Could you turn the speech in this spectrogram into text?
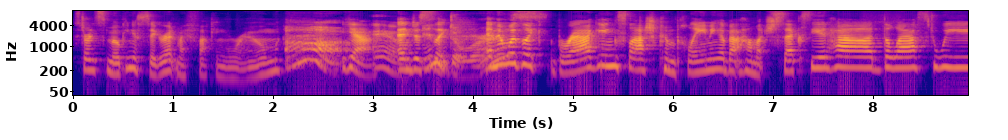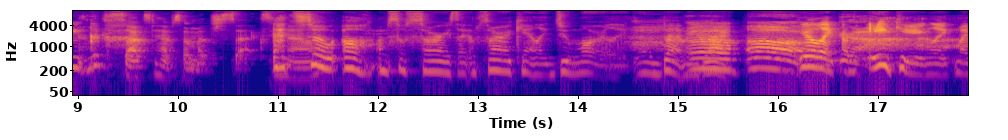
started smoking a cigarette in my fucking room. oh Yeah. Ew. And just like, Indoors? and it was like bragging slash complaining about how much sex he had had the last week. It like sucks to have so much sex. You It's know? so, oh, I'm so sorry. He's like, I'm sorry I can't like do more. Like, I'm my Uh, back. Oh, You're like, God. I'm aching, like my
